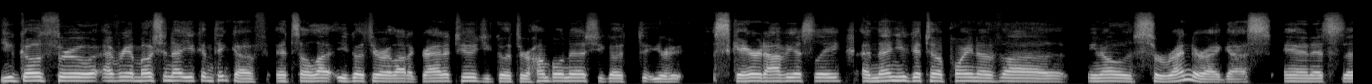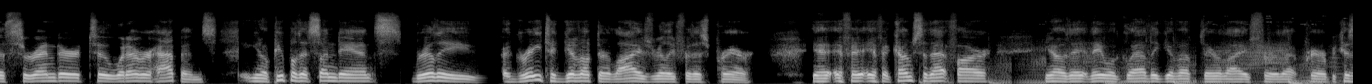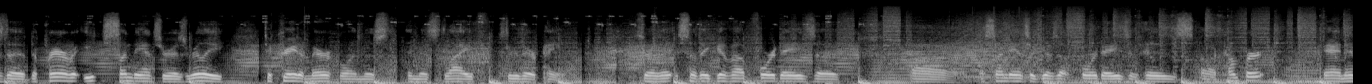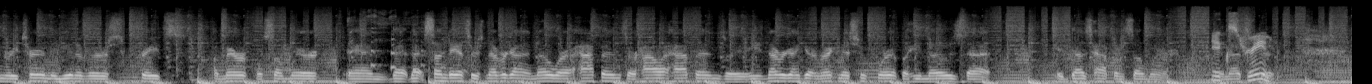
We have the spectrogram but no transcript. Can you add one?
You go through every emotion that you can think of. It's a lot. You go through a lot of gratitude. You go through humbleness. You go through. You're scared, obviously, and then you get to a point of uh, you know surrender, I guess. And it's the surrender to whatever happens. You know, people that Sundance really agree to give up their lives really for this prayer. If it, if it comes to that far, you know, they, they will gladly give up their lives for that prayer because the, the prayer of each Sundancer is really to create a miracle in this in this life through their pain. So they, so they give up four days of uh, a Sundancer gives up four days of his uh, comfort, and in return, the universe creates a miracle somewhere, and that that Sundancer is never going to know where it happens or how it happens, or he's never going to get recognition for it, but he knows that it does happen somewhere. Extreme.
